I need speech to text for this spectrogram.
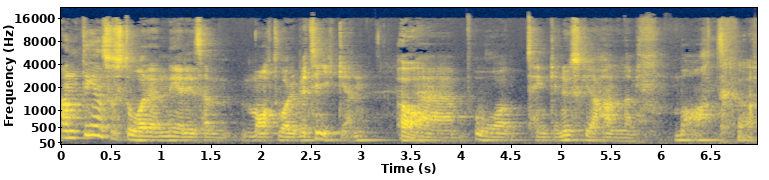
antingen så står den nere i så här matvarubutiken Ja. Och tänker nu ska jag handla min mat. Ja.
